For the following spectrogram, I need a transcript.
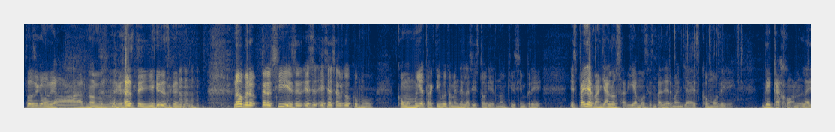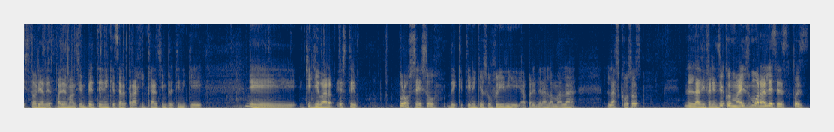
todos como de, ah, no nos lo dejaste ir. No, pero, pero sí, ese, ese- ese es algo como, como muy atractivo también de las historias, ¿no? Que siempre... Spider-Man ya lo sabíamos, Spider-Man ya es como de, de cajón. La historia de Spider-Man siempre tiene que ser trágica, siempre tiene que, eh, que llevar este proceso de que tiene que sufrir y aprender a la mala las cosas. La diferencia con Miles Morales es pues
